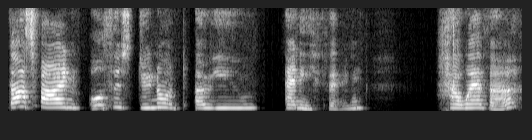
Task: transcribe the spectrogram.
That's fine, authors do not owe you anything. However,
